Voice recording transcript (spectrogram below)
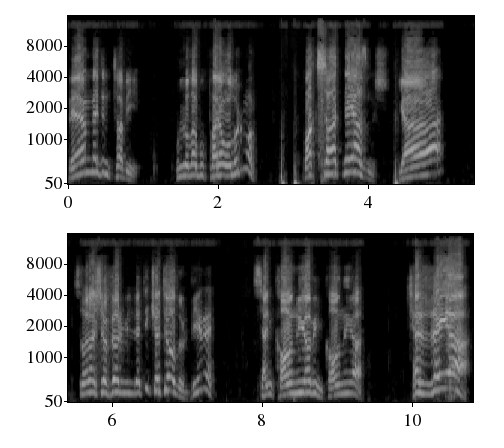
Beğenmedim tabii. Bu yola bu para olur mu? Bak saat ne yazmış. Ya sonra şoför milleti kötü olur değil mi? Sen kavnuya bin kavnuya. Terreya.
